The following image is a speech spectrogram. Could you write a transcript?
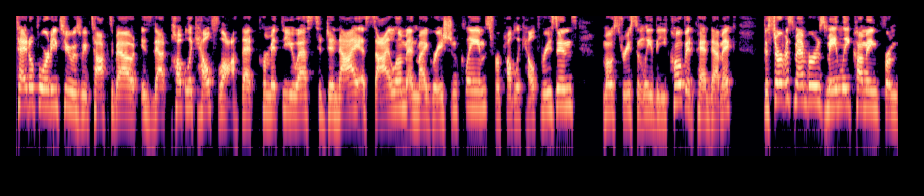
Title 42, as we've talked about, is that public health law that permit the U.S. to deny asylum and migration claims for public health reasons most recently the COVID pandemic. The service members, mainly coming from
